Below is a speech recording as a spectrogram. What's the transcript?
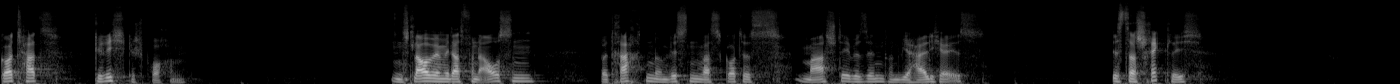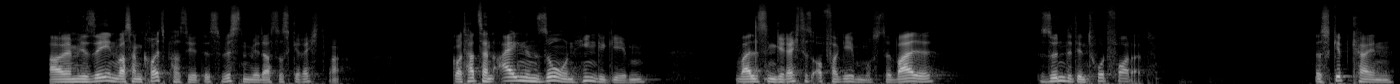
Gott hat Gericht gesprochen. Und ich glaube, wenn wir das von außen betrachten und wissen, was Gottes Maßstäbe sind und wie heilig er ist, ist das schrecklich, aber wenn wir sehen, was am Kreuz passiert ist, wissen wir, dass es gerecht war. Gott hat seinen eigenen Sohn hingegeben, weil es ein gerechtes Opfer geben musste, weil Sünde den Tod fordert. Es gibt kein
